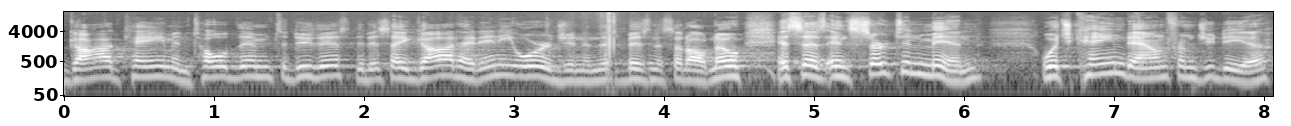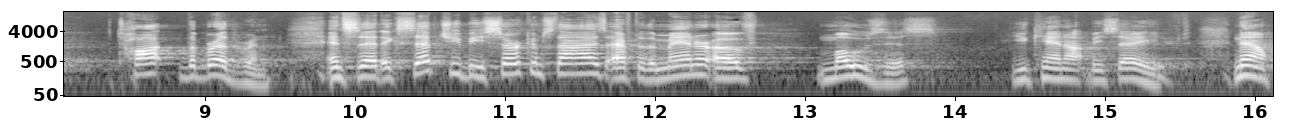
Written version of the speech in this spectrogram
God came and told them to do this? Did it say God had any origin in this business at all? No, it says, And certain men which came down from Judea taught the brethren and said, Except you be circumcised after the manner of Moses, you cannot be saved. Now,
